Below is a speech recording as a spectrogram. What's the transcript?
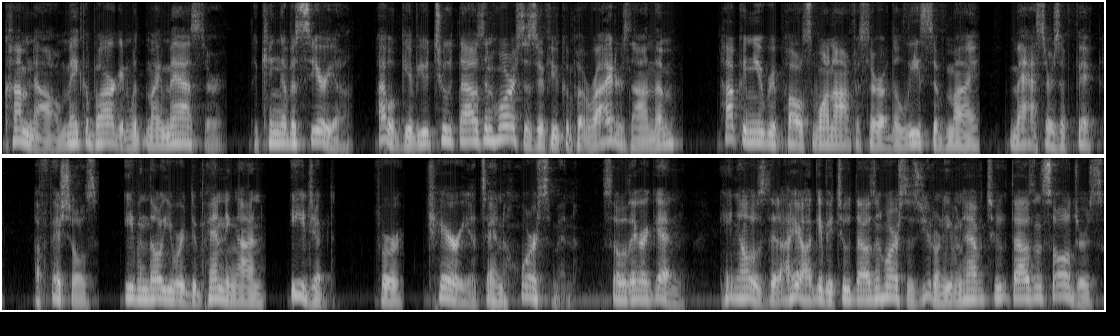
Come now, make a bargain with my master, the king of Assyria. I will give you two thousand horses if you can put riders on them. How can you repulse one officer of the least of my master's offic- officials, even though you were depending on Egypt for chariots and horsemen? So there again, he knows that here I'll give you two thousand horses. You don't even have two thousand soldiers,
